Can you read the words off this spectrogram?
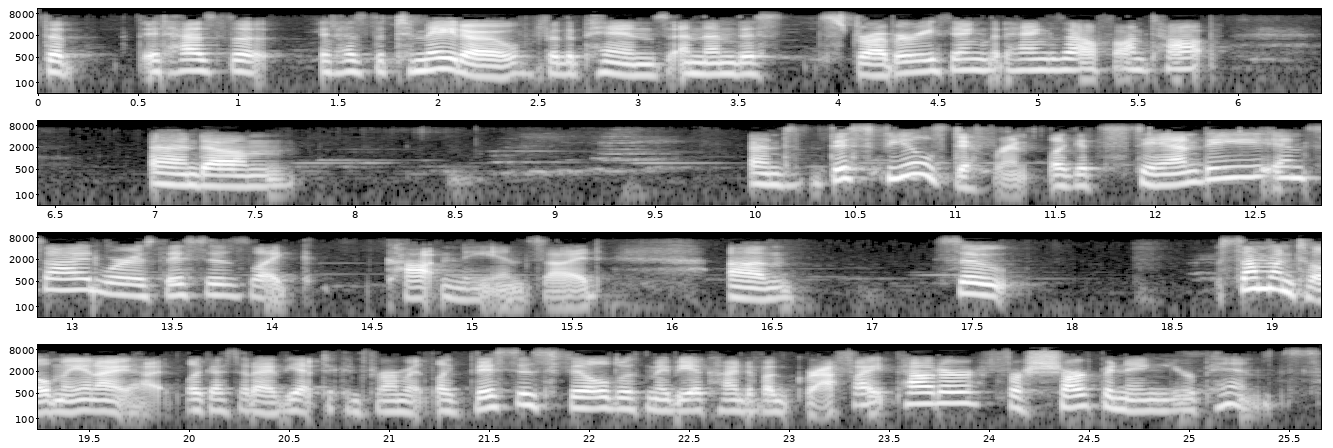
the it has the it has the tomato for the pins and then this strawberry thing that hangs off on top. And um, and this feels different. Like it's sandy inside, whereas this is like cottony inside. Um, so someone told me, and I, like I said, I have yet to confirm it. Like this is filled with maybe a kind of a graphite powder for sharpening your pins.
